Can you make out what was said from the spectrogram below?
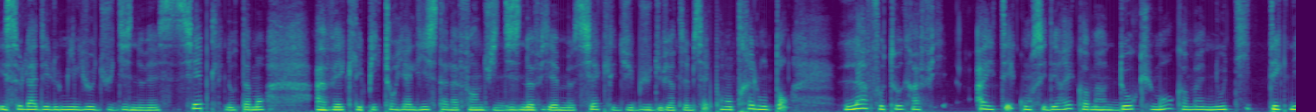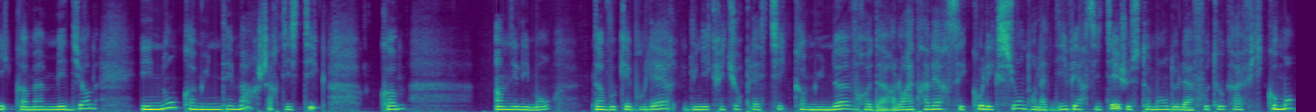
et cela dès le milieu du 19e siècle, notamment avec les pictorialistes à la fin du 19e siècle et début du 20e siècle, pendant très longtemps, la photographie a été considérée comme un document, comme un outil technique, comme un médium, et non comme une démarche artistique, comme un élément d'un vocabulaire, d'une écriture plastique comme une œuvre d'art. Alors à travers ces collections, dans la diversité justement de la photographie, comment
